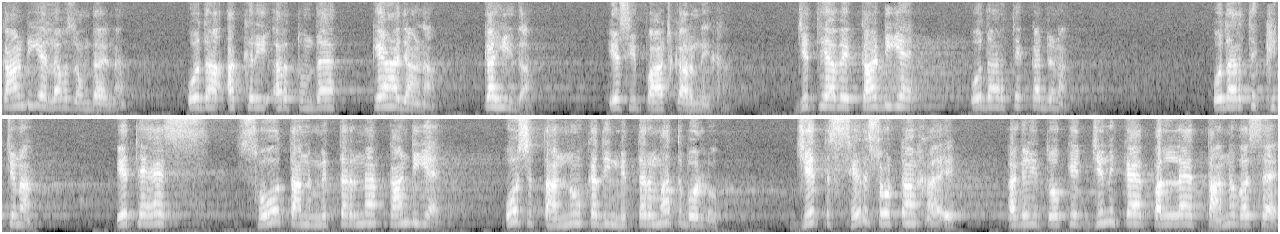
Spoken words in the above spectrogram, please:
ਕਾਂਢੀਐ ਲਫ਼ਜ਼ ਆਉਂਦਾ ਹੈ ਨਾ, ਉਹਦਾ ਅਖਰੀ ਅਰਥ ਹੁੰਦਾ ਹੈ, ਕਿਹਾ ਜਾਣਾ ਕਹੀ ਦਾ ਇਹ ਅਸੀਂ ਪਾਠ ਕਰਨੇ ਖਾਂ ਜਿੱਥੇ ਆਵੇ ਕਾਢੀਐ, ਉਹਦਾ ਅਰਥ ਕੱਢਣਾ, ਉਹਦਾ ਅਰਥ ਖਿੱਚਣਾ। ਇੱਥੇ ਹੈ ਸੋ ਤਨ ਮਿੱਤਰ ਨਾ ਕਾਂਢੀਐ, ਉਸ ਤਨ ਨੂੰ ਕਦੀ ਮਿੱਤਰ ਮਤ ਬੋਲੋ। ਜਿਤ ਸਿਰ ਸੋਟਾਂ ਖਾਏ, ਅਗਲੀ ਤੋਕੇ ਜਿਨ ਕੈ ਪੱਲੇ ਧਨ ਵਸੈ,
